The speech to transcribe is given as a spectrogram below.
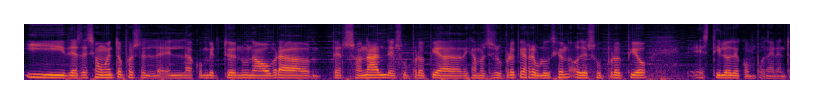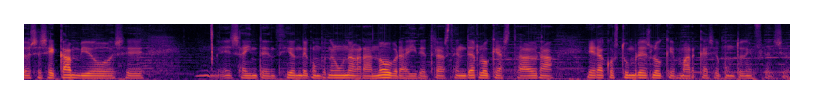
Y desde ese momento pues él, la convirtió en una obra personal de su propia digamos de su propia revolución o de su propio estilo de componer. Entonces ese cambio esa intención de componer una gran obra y de trascender lo que hasta ahora era costumbre es lo que marca ese punto de inflexión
